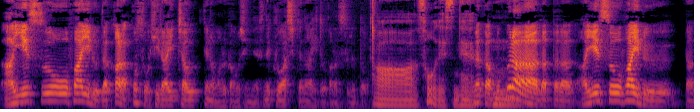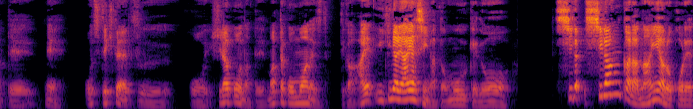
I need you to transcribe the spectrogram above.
ISO ファイルだからこそ開いちゃうっていうのもあるかもしれないですね。詳しくない人からすると。ああ、そうですね。なんか僕らだったら ISO ファイルなんてね、落ちてきたやつを開こうなんて全く思わないっていうか、いきなり怪しいなと思うけど、知ら、知らんからなんやろこれっ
